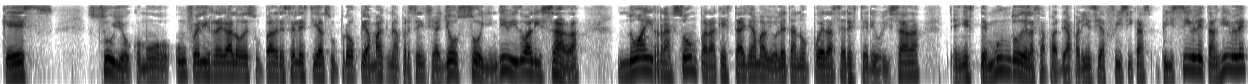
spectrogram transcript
que es suyo como un feliz regalo de su Padre Celestial, su propia magna presencia, yo soy individualizada, no hay razón para que esta llama violeta no pueda ser exteriorizada en este mundo de las de apariencias físicas, visible y tangible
